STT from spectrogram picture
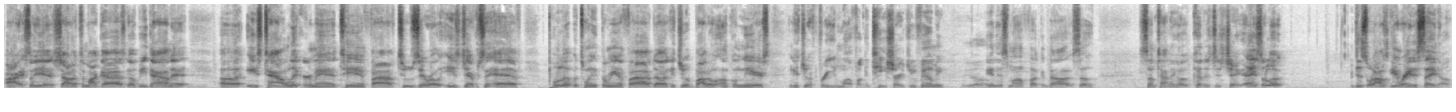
All right, so yeah, shout out to my guys. Gonna be down at uh, East Town Liquor, man, 10520 East Jefferson Ave. Pull up between three and five, dog. Get you a bottle of Uncle Nearest and get you a free motherfucking T-shirt. You feel me? Yeah. In this motherfucking dog. So sometime they go cut us this check. Hey, so look, this is what I was getting ready to say though.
